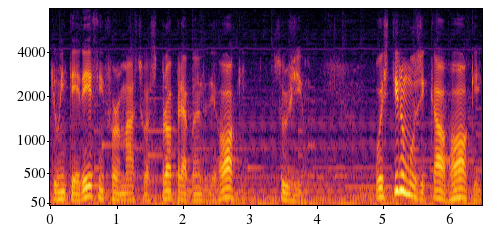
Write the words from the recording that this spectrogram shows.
que o interesse em formar suas próprias bandas de rock surgiu. O estilo musical rock,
